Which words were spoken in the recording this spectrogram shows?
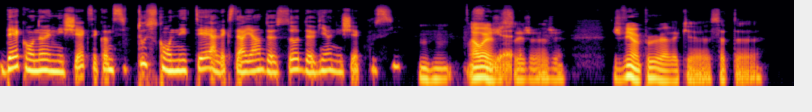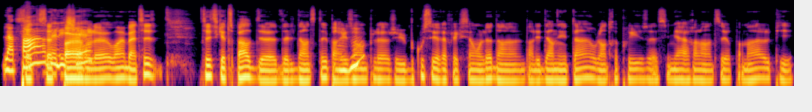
Dès qu'on a un échec, c'est comme si tout ce qu'on était à l'extérieur de ça devient un échec aussi. Mhm. Ah ouais, je euh, sais, je, je, je vis un peu avec euh, cette, euh, La cette, peur de l'échec? peur-là. Ouais, ben tu sais, tu sais, ce que tu parles de, de l'identité, par Mhm. exemple, là, j'ai eu beaucoup ces réflexions-là dans, dans les derniers temps où l'entreprise euh, s'est mise à ralentir pas mal, puis,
